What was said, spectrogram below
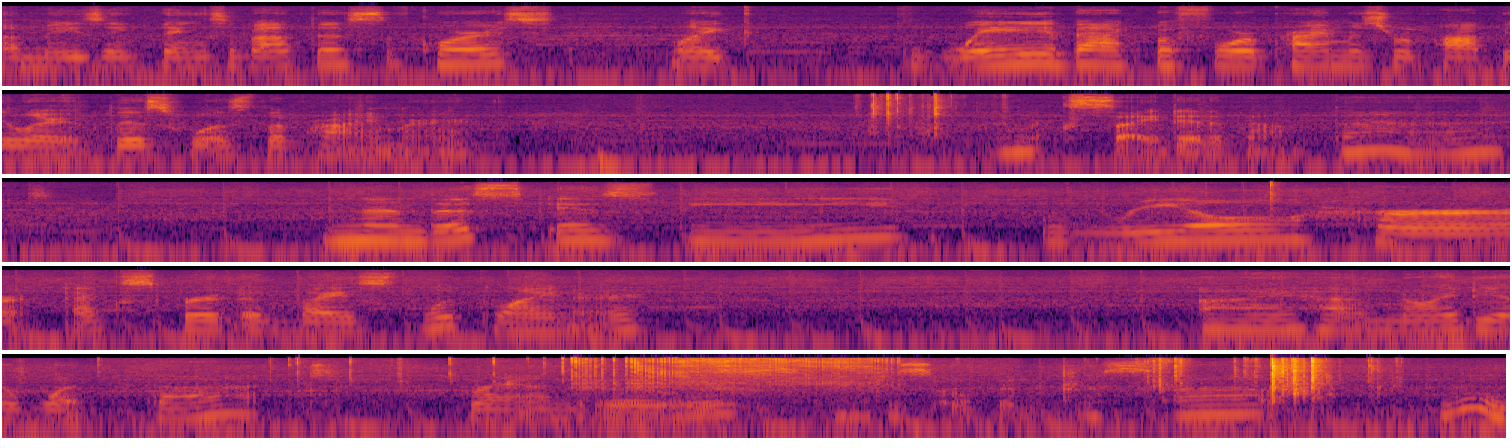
amazing things about this, of course. Like, way back before primers were popular, this was the primer. I'm excited about that. And then this is the Real Her Expert Advice Lip Liner. I have no idea what that brand is. Let me just open this up. Ooh,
